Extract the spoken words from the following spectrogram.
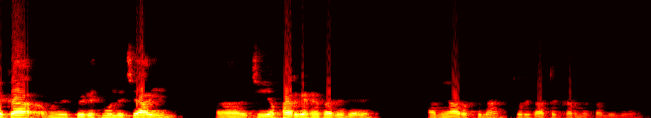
एका म्हणजे पीडित मुलीची आई ची एफ आय आर घेण्यात आलेली आहे. आणि आरोपीला त्वरित अटक करण्यात आलेली आहे.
